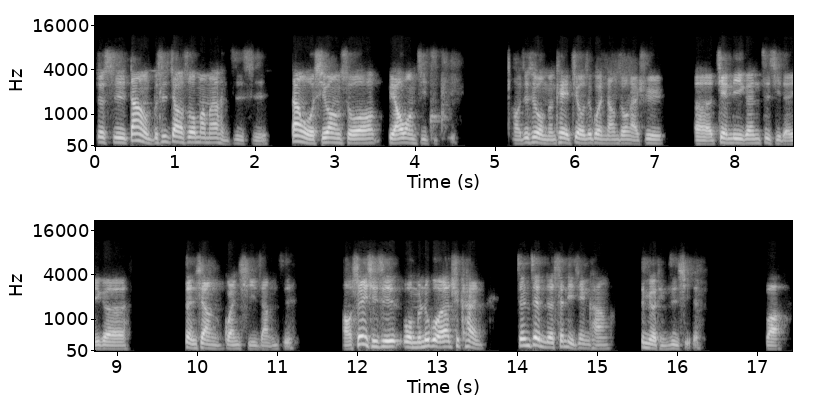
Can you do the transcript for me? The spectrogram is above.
就是当然我不是叫说妈妈很自私，但我希望说不要忘记自己。哦，就是我们可以借由这过程当中来去呃建立跟自己的一个正向关系这样子。好，所以其实我们如果要去看真正的身体健康是没有停滞期的，好不好？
